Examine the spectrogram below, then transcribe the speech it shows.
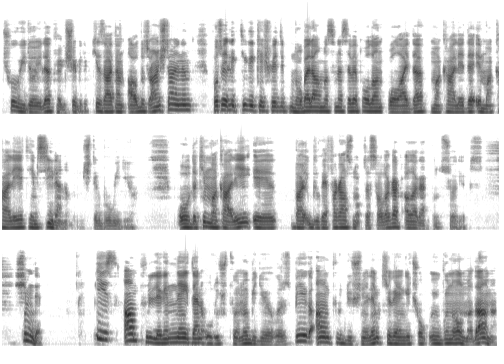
çoğu videoyla karışabilir. Ki zaten Albert Einstein'ın fotoelektriği keşfedip Nobel almasına sebep olan olayda makalede e, makaleye temsilen alınmıştır bu video. Oradaki makaleyi e, referans noktası olarak alarak bunu söylüyoruz. Şimdi biz ampullerin neyden oluştuğunu biliyoruz. Bir ampul düşünelim ki rengi çok uygun olmadı ama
